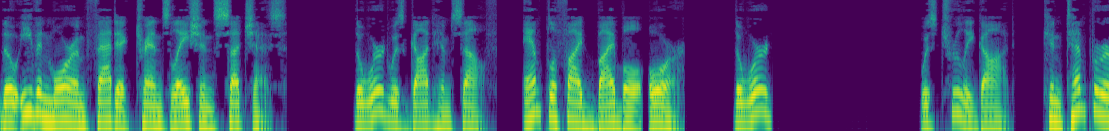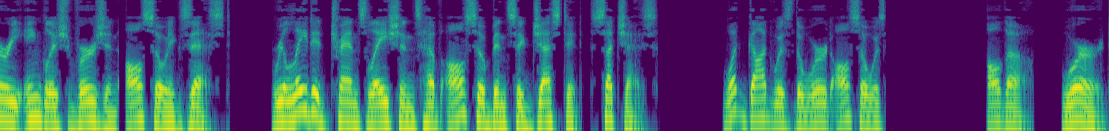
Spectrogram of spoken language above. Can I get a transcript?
Though even more emphatic translations such as, "...the word was God himself." Amplified Bible or, "...the word was truly God." Contemporary English version also exist. Related translations have also been suggested, such as what God was the Word also was Although, "'Word'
